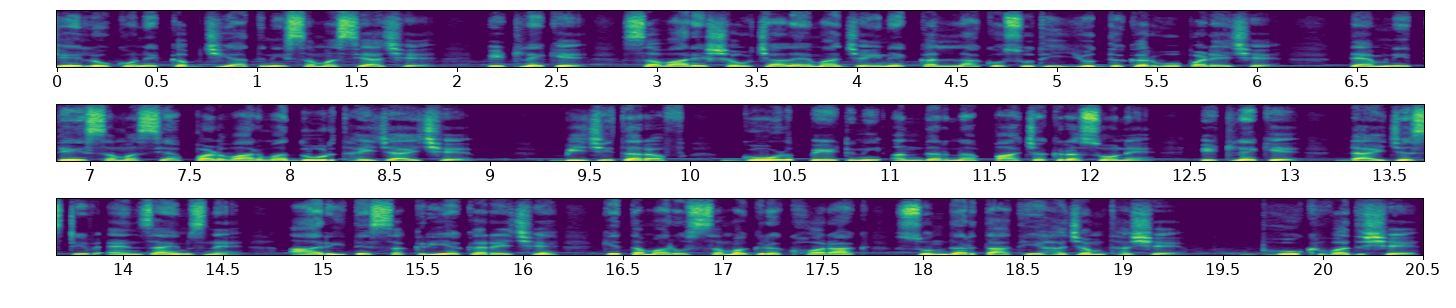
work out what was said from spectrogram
જે લોકોને કબજિયાતની સમસ્યા છે, એટલે કે સવારે શૌચાલયમાં જઈને કલાકો સુધી યુદ્ધ કરવું પડે છે, તેમની તે સમસ્યા પડવારમાં દૂર થઈ જાય છે. બીજી તરફ, ગોળ પેટની અંદરના પાચક રસોને, એટલે કે ડાયજેસ્ટિવ એન્ઝાઇમ્સને, આ રીતે સક્રિય કરે છે કે તમારો સમગ્ર ખોરાક સુંદરતાથી હજમ થશે. ભૂખ વધશે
